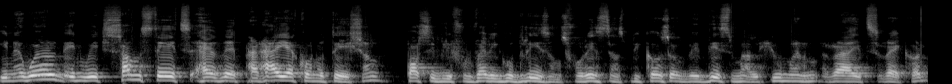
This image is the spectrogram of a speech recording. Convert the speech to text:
In a world in which some states have a pariah connotation, possibly for very good reasons, for instance, because of a dismal human rights record,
